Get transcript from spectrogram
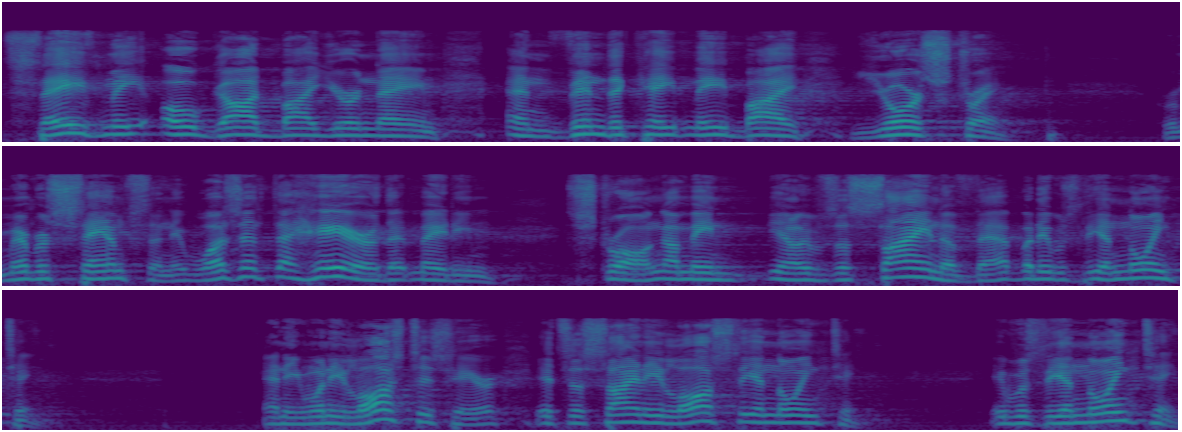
Save me, O God, by your name, and vindicate me by your strength. Remember Samson, it wasn't the hair that made him strong. I mean, you know, it was a sign of that, but it was the anointing. And he, when he lost his hair, it's a sign he lost the anointing. It was the anointing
